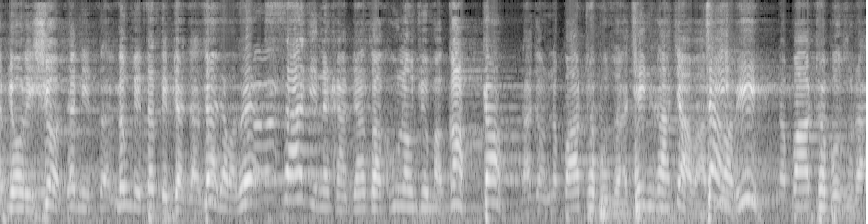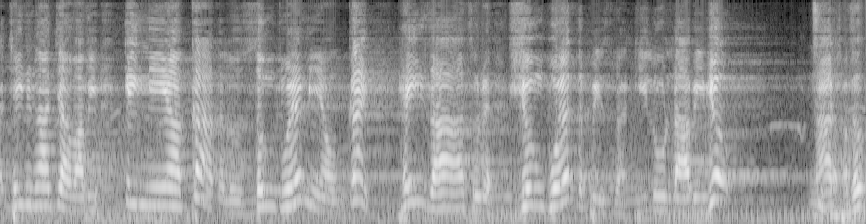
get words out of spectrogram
အပြောတွေရှော့တက်နေလုံနေတက်တင်ပြကြကြကြပါစေစားကျင်တဲ့ခံပြန်သွားခူးလောင်းကျွေးမှာကောင်းကောင်းဒါကြောင့်နှစ်ပါးထွက်ဖို့ဆိုတာအချိန်တကာကြပါပြီကြပါပြီနှစ်ပါးထွက်ဖို့ဆိုတာအချိန်တကာကြပါပြီကိန်းနေရကတယ်လို့ဇုံတွဲမြင်အောင်ကိုက်ဟိစာဆိုတဲ့ယုံပွဲတပေဆိုတာဒီလိုလာပြီပြုတ်ငါထောက်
